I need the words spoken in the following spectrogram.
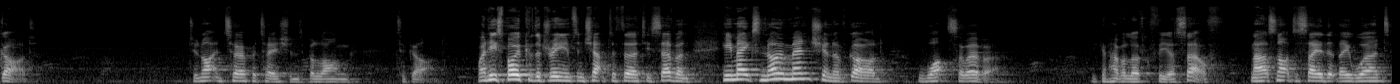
God. Do not interpretations belong to God? When he spoke of the dreams in chapter 37, he makes no mention of God whatsoever. You can have a look for yourself. Now, that's not to say that they weren't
